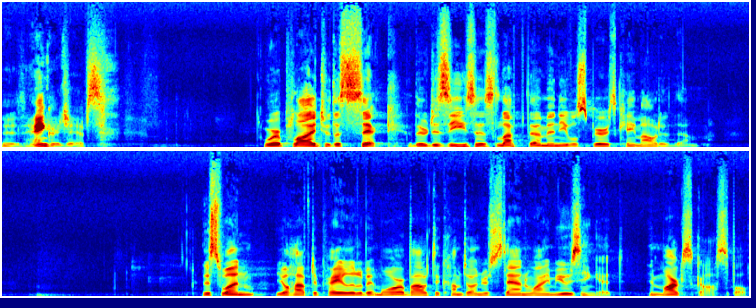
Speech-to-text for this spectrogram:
his handkerchiefs, were applied to the sick. Their diseases left them, and evil spirits came out of them. This one you'll have to pray a little bit more about to come to understand why I'm using it in Mark's gospel.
